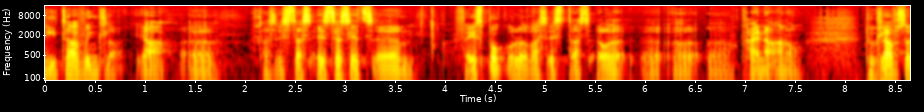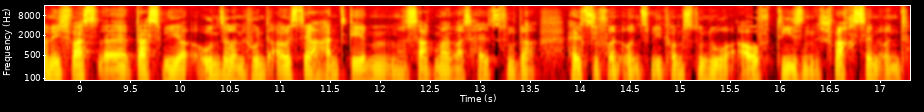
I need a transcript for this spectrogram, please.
Rita Winkler, ja, äh, was ist das? Ist das jetzt ähm, Facebook oder was ist das? Oder äh, äh, äh, keine Ahnung. Du glaubst doch nicht, was, äh, dass wir unseren Hund aus der Hand geben. Sag mal, was hältst du da? Hältst du von uns? Wie kommst du nur auf diesen Schwachsinn? Und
